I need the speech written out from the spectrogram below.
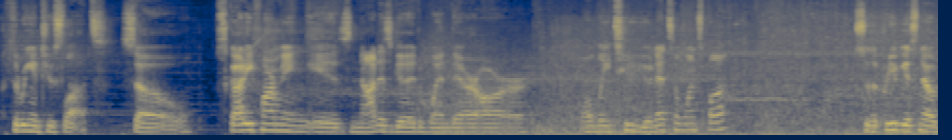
three and two slots. So Skadi farming is not as good when there are only two units in one spot. So the previous node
